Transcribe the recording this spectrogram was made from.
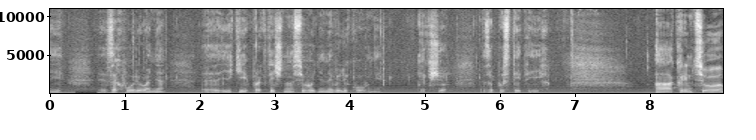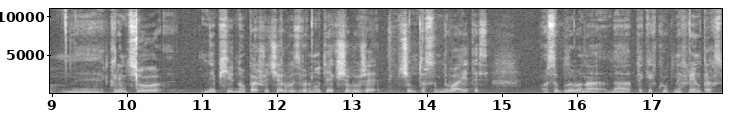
і е, захворювання, е, які практично на сьогодні невиліковні, якщо запустити їх. А крім цього, е, крім цього, необхідно в першу чергу звернути, якщо ви вже в чому-то сумніваєтесь, особливо на, на таких крупних ринках,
